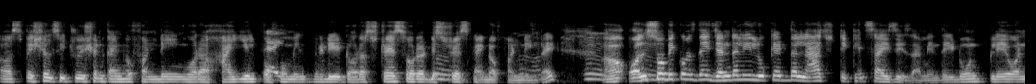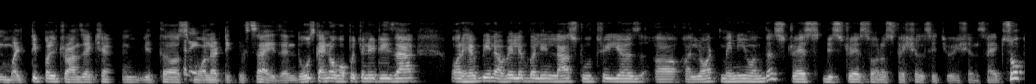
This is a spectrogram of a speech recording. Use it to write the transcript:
a special situation kind of funding or a high yield performing right. credit or a stress or a distress mm. kind of funding, mm. right? Mm. Uh, also, mm. because they generally look at the large ticket sizes. I mean, they don't play on multiple transactions with a smaller right. ticket size, and those kind of opportunities are or have been available in last two three years. Uh, a lot many on the stress, distress, or a special situation side. So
